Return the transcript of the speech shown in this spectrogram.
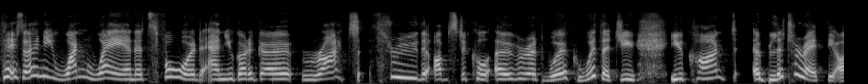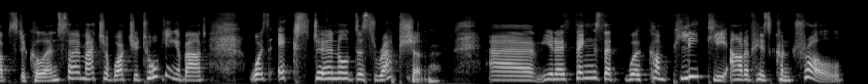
there's only one way and it's forward and you've got to go right through the obstacle over it, work with it. You you can't obliterate the obstacle. And so much of what you're talking about was external disruption. Uh, you know, things that were completely out of his control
